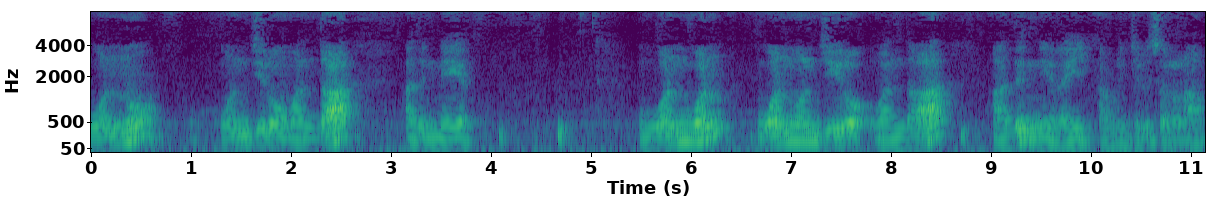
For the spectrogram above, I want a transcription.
ஒன்னும் ஒன் ஜீரோ வந்தா அது நேர். One one one one zero வந்தா அது நிறை அப்படின்னு சொல்லி சொல்லலாம்.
